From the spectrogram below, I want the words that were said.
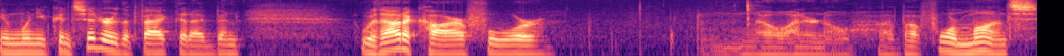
and when you consider the fact that I've been without a car for oh I don't know about four months,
